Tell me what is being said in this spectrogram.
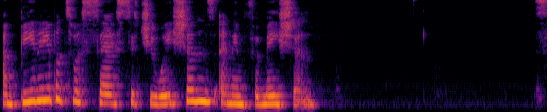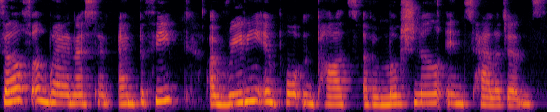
and being able to assess situations and information. Self awareness and empathy are really important parts of emotional intelligence.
